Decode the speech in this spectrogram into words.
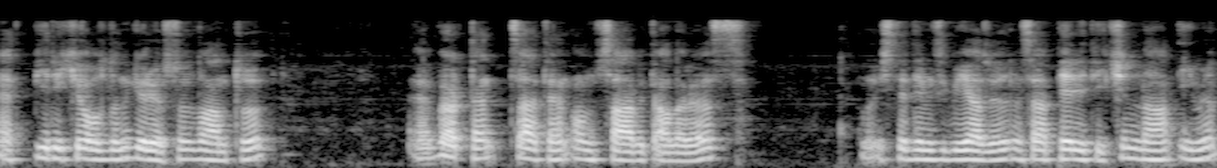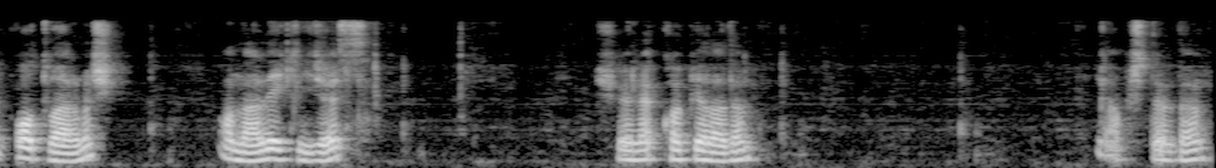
Evet 1-2 olduğunu görüyorsunuz. 1-2. E, Word'den zaten onu sabit alırız. Bunu istediğimiz gibi yazıyoruz. Mesela parity için non-even odd varmış. Onları da ekleyeceğiz. Şöyle kopyaladım. Yapıştırdım.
